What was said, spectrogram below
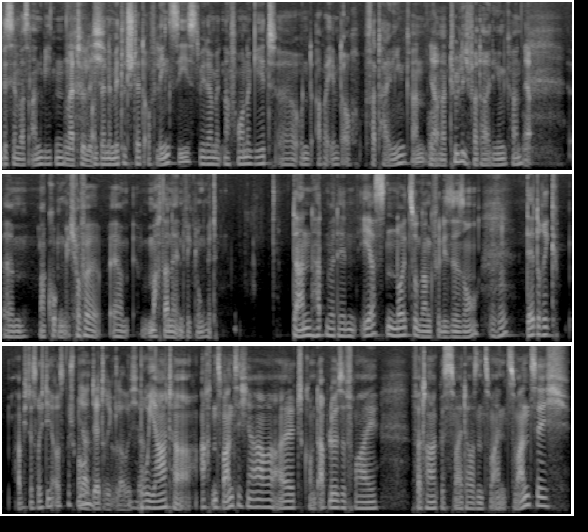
ein bisschen was anbieten. Natürlich. Und wenn du Mittelstädt auf links siehst, wie der mit nach vorne geht äh, und aber eben auch verteidigen kann oder Ja. natürlich verteidigen kann, Ja. ähm, mal gucken. Ich hoffe, er macht da eine Entwicklung mit. Dann hatten wir den ersten Neuzugang für die Saison. Dedrick, habe ich das richtig ausgesprochen? Ja, Dedrick, glaube ich. Ja. Boyata, 28 Jahre alt, kommt ablösefrei, Vertrag bis 2022.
